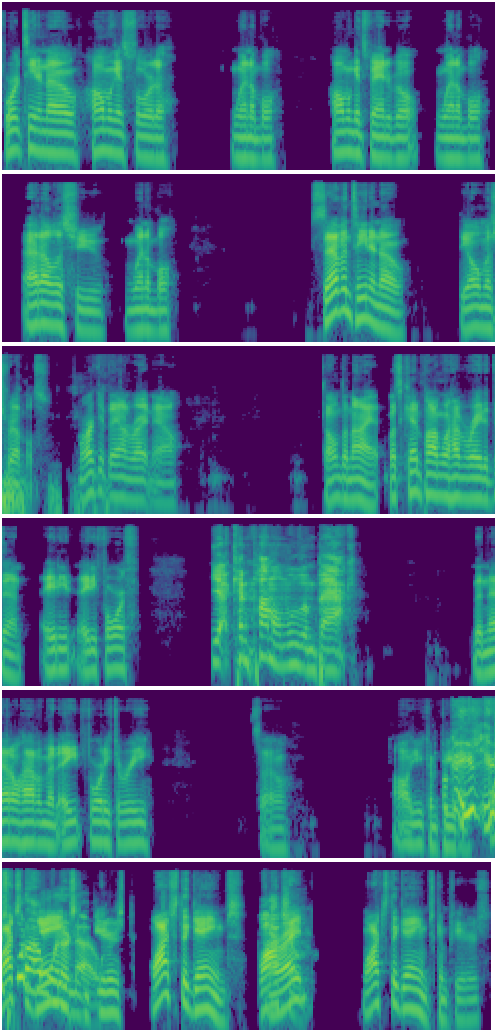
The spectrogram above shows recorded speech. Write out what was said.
14 and 0, home against Florida, winnable. Home against Vanderbilt, winnable. At LSU, winnable. 17 and 0, the Ole Miss Rebels. Mark it down right now. Don't deny it. What's KenPom going to have them rated then? 80, 84th? Yeah, KenPom will move him back. The net will have him at 843. So, all you computers, Okay, here's- here's watch what the I wanna games, know. computers. Watch the games. Watch all right, 'em. watch the games, computers.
